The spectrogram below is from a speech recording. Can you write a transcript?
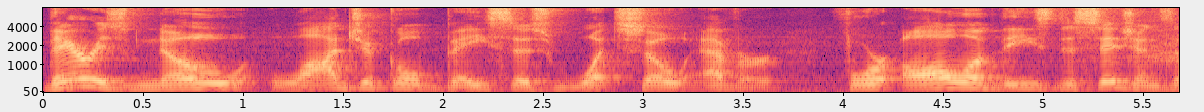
There is no logical basis whatsoever for all of these decisions.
